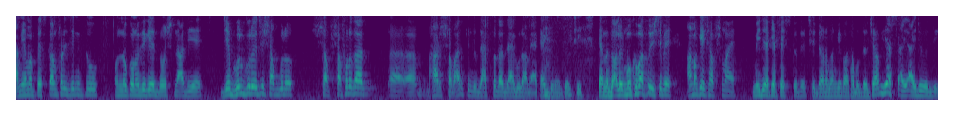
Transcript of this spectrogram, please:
আমি আমার প্রেস কনফারেন্সে কিন্তু অন্য কোনো দিকে দোষ না দিয়ে যে ভুলগুলো হয়েছে সবগুলো সব সফলতার আহ, ভার সবার কিন্তু ব্যর্থতার দায়গুলো আমি একাই গ্রহণ করেছি। কেন? দলের মুখপাত্র হিসেবে আমাকে সবসময় মিডিয়াকে ফেস করতে হচ্ছে জনগণকে কথা বলতে হচ্ছে। Yes I I do agree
